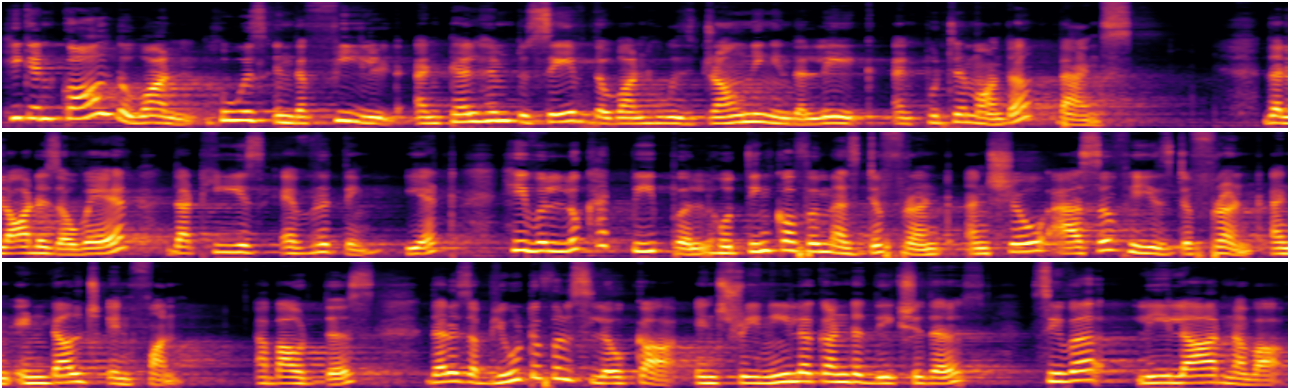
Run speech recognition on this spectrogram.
He can call the one who is in the field and tell him to save the one who is drowning in the lake and put him on the banks. The Lord is aware that He is everything, yet He will look at people who think of Him as different and show as if He is different and indulge in fun. About this, there is a beautiful sloka in Sri Nilakanda Dikshithar's Siva Leelarnava.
